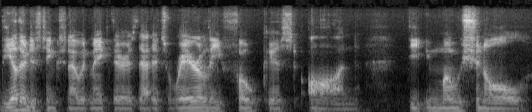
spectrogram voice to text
the other distinction I would make there is that it's rarely focused on the emotional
